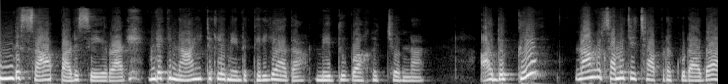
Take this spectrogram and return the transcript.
இந்த சாப்பாடு செய்கிறாய் இன்றைக்கு ஞாயிற்றுக்கிழமை என்று தெரியாதா? மெதுவாக சொன்னான் அதுக்கு நாங்கள் சமைச்சு சாப்பிடக்கூடாதா?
